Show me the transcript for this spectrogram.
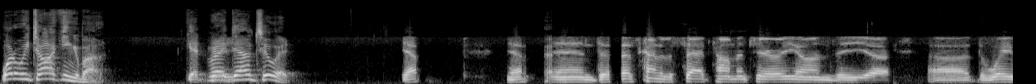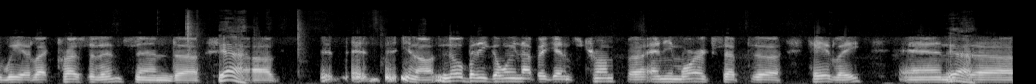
What are we talking about? Get right down to it. Yep. Yep. And uh, that's kind of a sad commentary on the uh, uh, the way we elect presidents and uh, yeah. It, it, you know, nobody going up against Trump uh, anymore except uh, Haley, and Yeah. uh,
